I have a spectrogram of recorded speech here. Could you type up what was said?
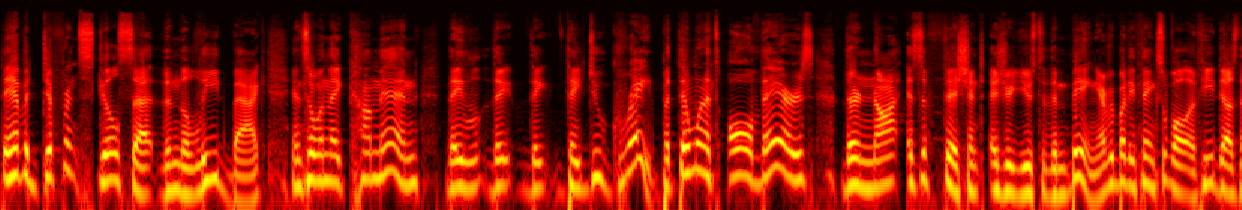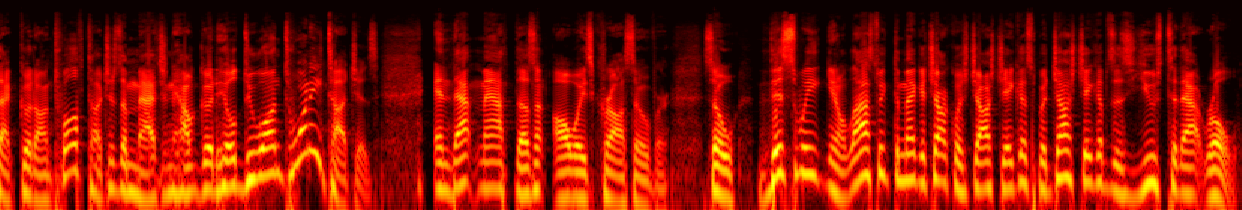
they have a different skill set than the lead back, and so when they come in, they they they they do great. But then when it's all theirs, they're not as efficient as you're used to them being. Everybody thinks, well, if he does that good on 12 touches, imagine how good he'll do on 20 touches, and that math doesn't always cross over over. So this week, you know, last week the mega chalk was Josh Jacobs, but Josh Jacobs is used to that role.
